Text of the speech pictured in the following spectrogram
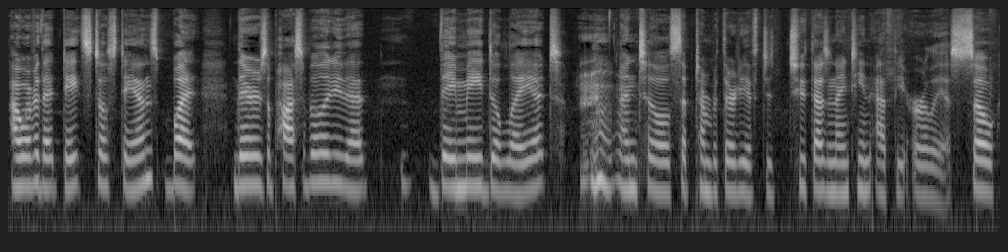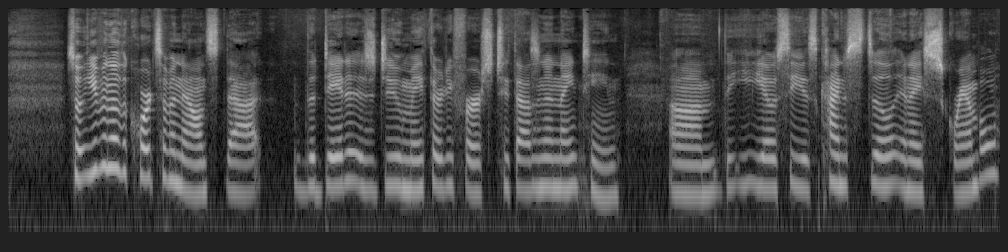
However, that date still stands, but there's a possibility that they may delay it until September 30th 2019 at the earliest. So, so even though the courts have announced that the data is due May 31st, 2019, um, the EEOC is kind of still in a scramble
